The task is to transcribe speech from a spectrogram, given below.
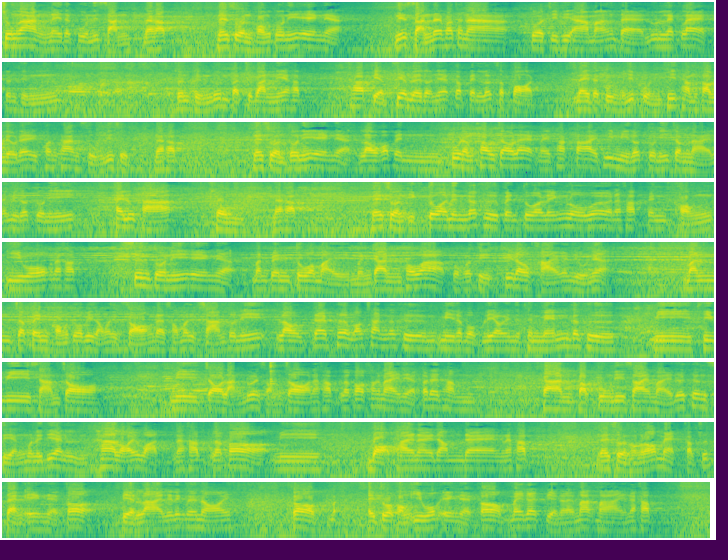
ช่วงล่างในตระกูลนิสสันนะครับ ในส่วนของตัวนี้เองเนี่ย นิสสันได้พัฒนาตัว GTR มาตั้งแต่รุ่นแรก ๆ จนถึง จนถึงรุ่นปัจจุบันนี้ครับ ถ้าเปรียบเทียบเลยตัวนี้ก็เป็นรถสปอร์ตในตระกูลของญี่ปุ่นที่ทำความเร็วได้ค่อนข้างสูงที่สุดนะครับ ในส่วนตัวนี้เองเนี่ยเราก็เป็นผู้นำเข้าเจ้าแรกในภาคใต้ที่มีรถตัวนี้จำหน่าย และมีรถตัวนี้ให้ลูกค้าชมนะครับ ในส่วนอีกตัวหนึ่งก็คือเป็นตัวเล้งโรเวอร์นะครับ เป็นของ e v o k นะครับ ซึ่งตัวนี้เองเนี่ยมันเป็นตัวใหม่เหมือนกัน เพราะว่าปกติที่เราขายกันอยู่เนี่ยมันจะเป็นของตัวปี 2012 แต่ 2013 ตัวนี้เราได้เพิ่มออปชันก็คือมีระบบ Real Entertainment ก็คือมีทีวี 3 จอ มีจอหลังด้วย 2 จอนะครับ แล้วก็ข้างในเนี่ยก็ได้ทำการปรับปรุงดีไซน์ใหม่ด้วยเครื่องเสียง Meridian 500 วัตต์นะครับ แล้วก็มี เบาะภายในดำแดงนะครับ ในส่วนของล้อแม็กกับชุดแต่งเองเนี่ยก็เปลี่ยนลายเล็กๆน้อยๆก็ไอตัวของ e v o k เองเนี่ยก็ไม่ได้เปลี่ยนอะไรมากมายนะครับ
